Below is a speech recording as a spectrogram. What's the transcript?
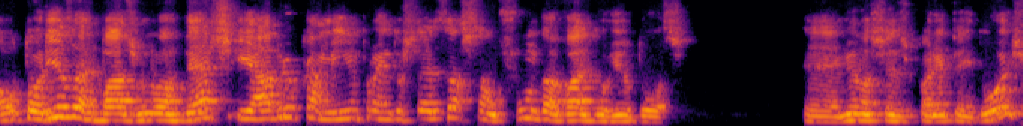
autoriza as bases no Nordeste e abre o caminho para a industrialização. Funda a Vale do Rio Doce em 1942,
